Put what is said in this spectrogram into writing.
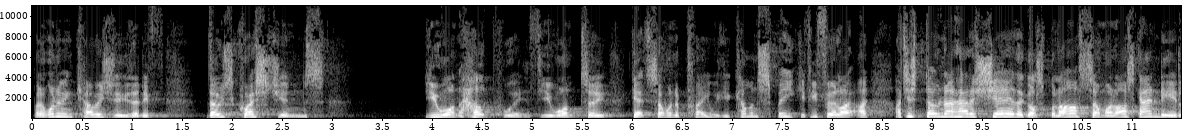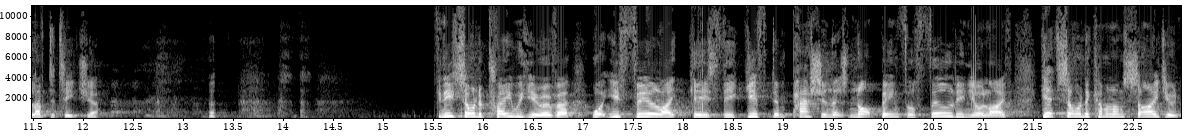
But I want to encourage you that if those questions you want help with, you want to get someone to pray with you, come and speak. If you feel like, I, I just don't know how to share the gospel, ask someone, ask Andy, he'd love to teach you. if you need someone to pray with you over what you feel like is the gift and passion that's not being fulfilled in your life, get someone to come alongside you and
